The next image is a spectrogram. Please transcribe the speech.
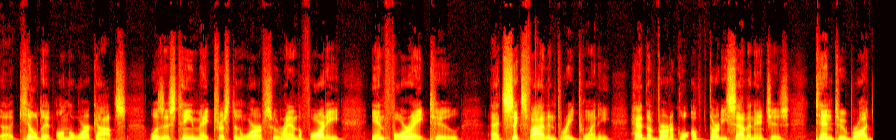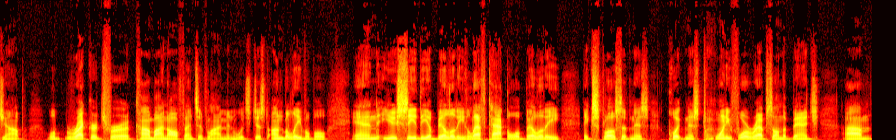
uh, killed it on the workouts was his teammate Tristan Wirfs, who ran the 40 in 482 at 6'5 and 320, had the vertical of 37 inches, 10-2 broad jump, records for a combine offensive lineman, which just unbelievable. And you see the ability, left tackle ability, explosiveness, quickness, 24 reps on the bench. Um,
